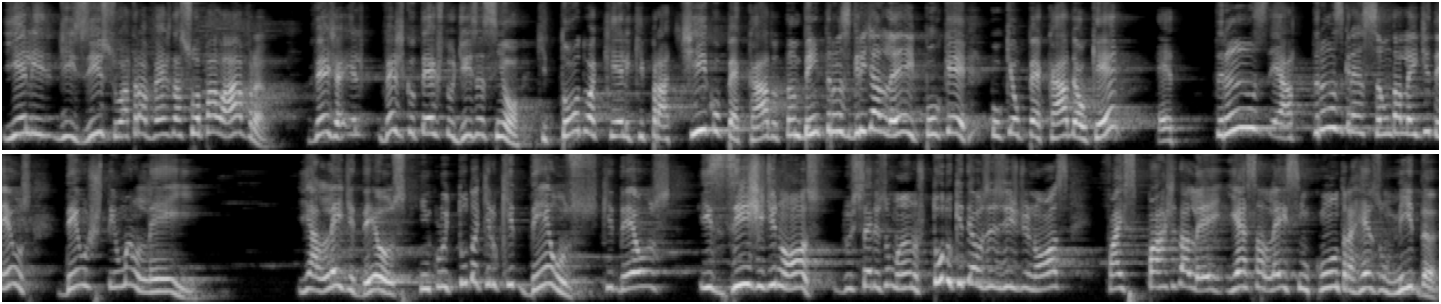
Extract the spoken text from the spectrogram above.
E ele diz isso através da sua palavra. Veja, ele, veja que o texto diz assim, ó, que todo aquele que pratica o pecado também transgride a lei. Por quê? Porque o pecado é o quê? É, trans, é a transgressão da lei de Deus. Deus tem uma lei. E a lei de Deus inclui tudo aquilo que Deus, que Deus exige de nós, dos seres humanos. Tudo que Deus exige de nós faz parte da lei. E essa lei se encontra resumida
